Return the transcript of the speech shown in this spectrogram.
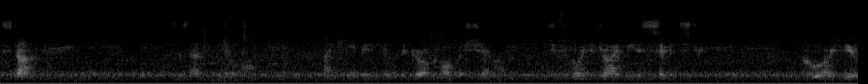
Stop. This is not usual. I came in here with a girl called Michelle. She was going to drive me to Simmons Street. Who are you?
